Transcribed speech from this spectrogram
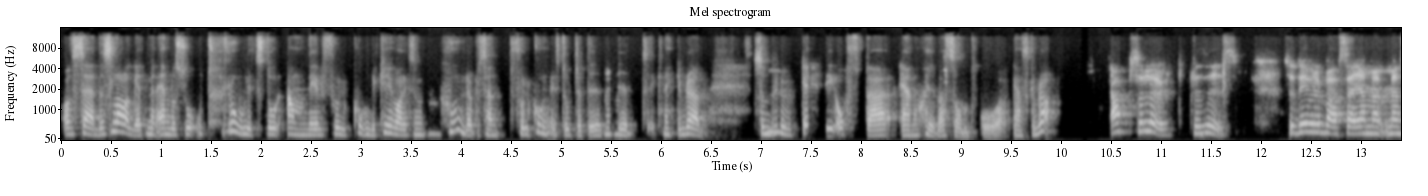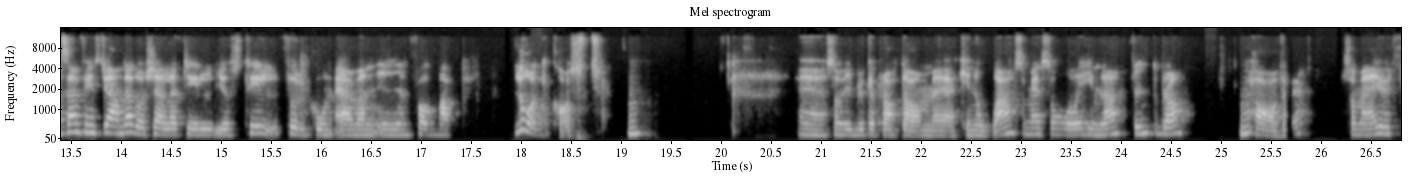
av sädeslaget men ändå så otroligt stor andel fullkorn. Det kan ju vara liksom 100% fullkorn i stort sett i, mm. i ett knäckebröd. Så mm. brukar det ofta en skiva sånt gå ganska bra. Absolut, precis. Så det vill jag bara säga. Men, men sen finns det ju andra då källor till just till fullkorn även i en FODMAP låg kost. Mm. Eh, som vi brukar prata om eh, quinoa som är så himla fint och bra. Mm. Havre som är ju ett,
